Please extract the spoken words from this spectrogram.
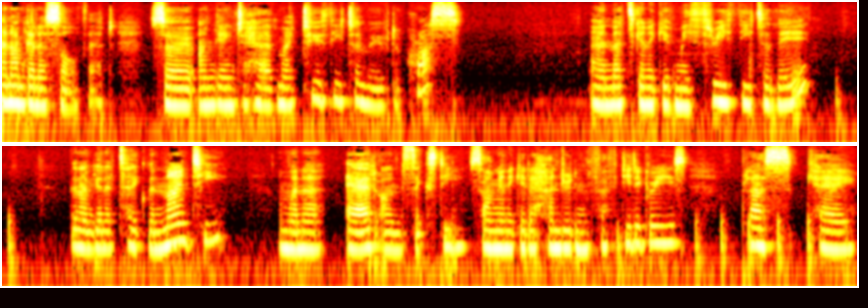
and I'm going to solve that. So I'm going to have my 2 theta moved across and that's going to give me 3 theta there. Then I'm going to take the 90, I'm going to add on 60. So I'm going to get 150 degrees plus k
